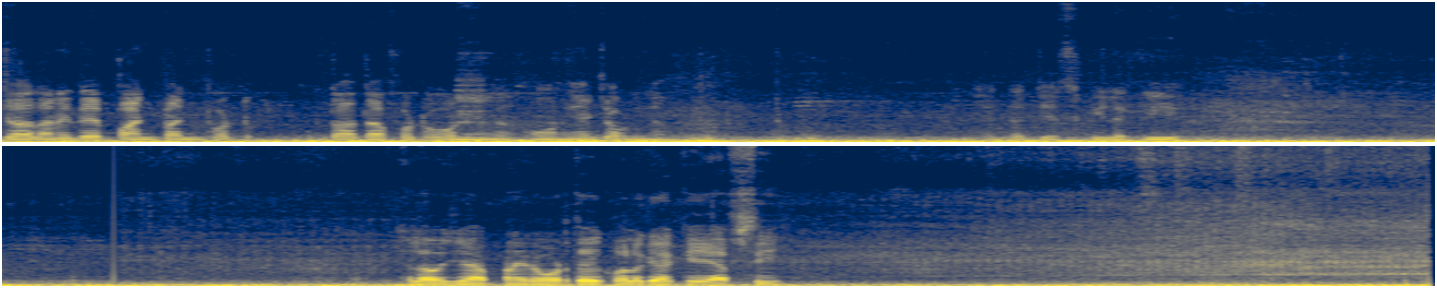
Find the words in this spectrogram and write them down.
ਜ਼ਿਆਦਾ ਨਹੀਂ ਤੇ 5-5 ਫੁੱਟ 10-10 ਫੁੱਟ ਹੋਣੀਆਂ ਹੋਣੀਆਂ ਚੌੜੀਆਂ। ਇੱਧਰ ਜੇਸੀਬੀ ਲੱਗੀ ਹੈ ਚਲੋ ਜੀ, ਆਪਣੇ ਰੋਡ ਤੇ ਖੁੱਲ ਗਿਆ KFC ਜੀ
